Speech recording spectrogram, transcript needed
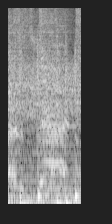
perder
